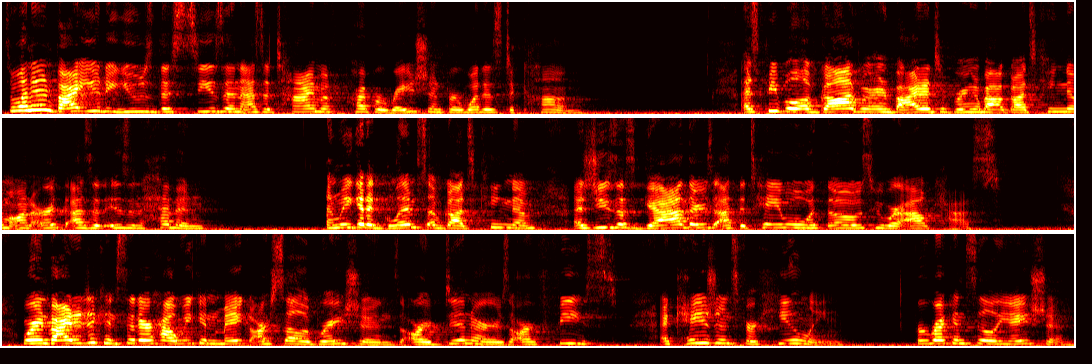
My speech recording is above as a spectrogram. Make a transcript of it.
So I want to invite you to use this season as a time of preparation for what is to come. As people of God, we're invited to bring about God's kingdom on earth as it is in heaven. And we get a glimpse of God's kingdom as Jesus gathers at the table with those who were outcasts. We're invited to consider how we can make our celebrations, our dinners, our feasts, occasions for healing, for reconciliation,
